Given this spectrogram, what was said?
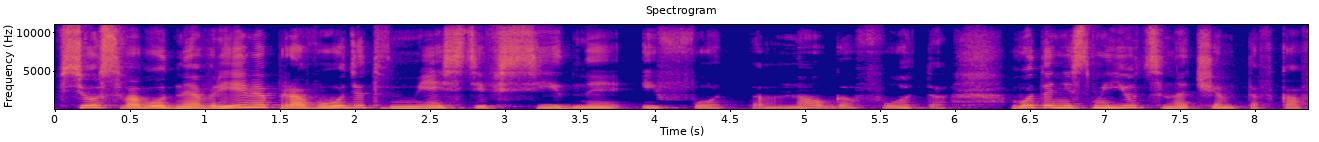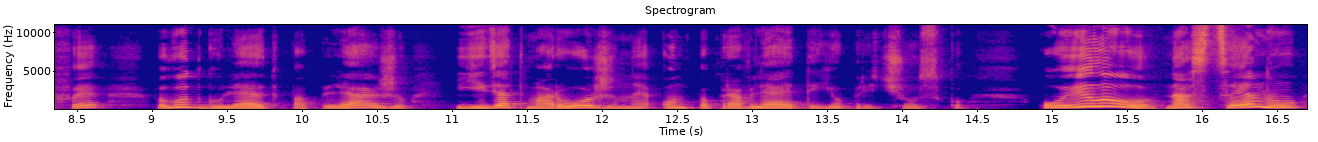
все свободное время проводит вместе в Сиднее. И фото, много фото. Вот они смеются над чем-то в кафе, вот гуляют по пляжу, едят мороженое, он поправляет ее прическу. «Уиллу, на сцену!»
